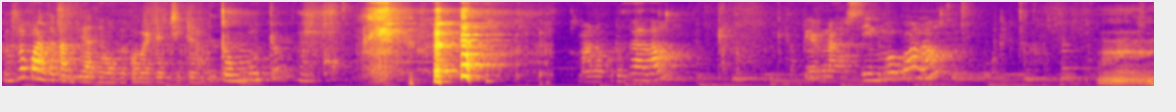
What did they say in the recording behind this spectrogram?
No sé cuánta cantidad tengo que comer de chicle. ¿Todo mucho? Mano cruzada. Así un poco, ¿no? Mm.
